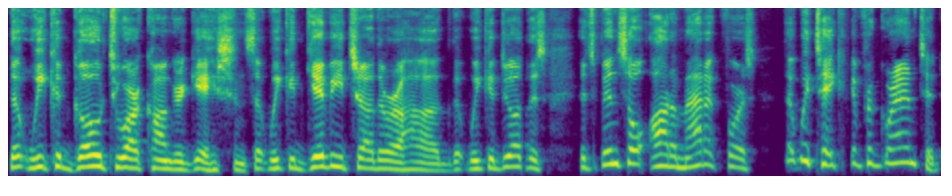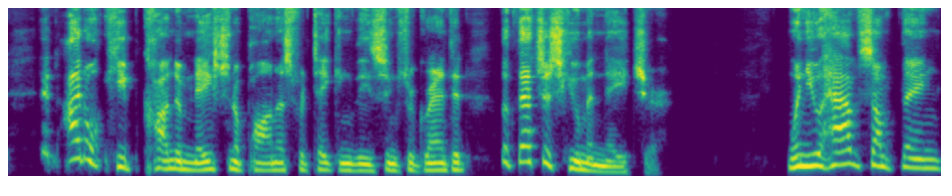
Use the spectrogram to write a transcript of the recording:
that we could go to our congregations, that we could give each other a hug, that we could do all this. It's been so automatic for us that we take it for granted. And I don't heap condemnation upon us for taking these things for granted. Look, that's just human nature. When you have something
